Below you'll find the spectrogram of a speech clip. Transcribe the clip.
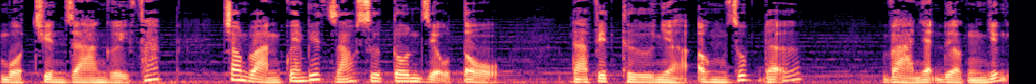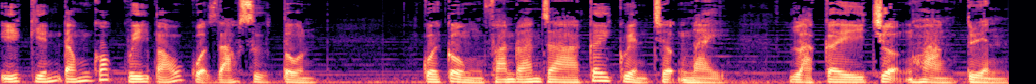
Một chuyên gia người Pháp trong đoàn quen biết giáo sư Tôn Diệu Tổ đã viết thư nhờ ông giúp đỡ và nhận được những ý kiến đóng góp quý báu của giáo sư Tôn. Cuối cùng phán đoán ra cây quyền trượng này là cây trượng hoàng tuyền,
